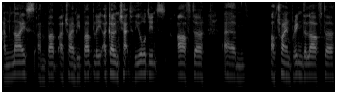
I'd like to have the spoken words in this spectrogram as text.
I'm nice. I'm bub- I try and be bubbly. I go and chat to the audience after. Um, I'll try and bring the laughter.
